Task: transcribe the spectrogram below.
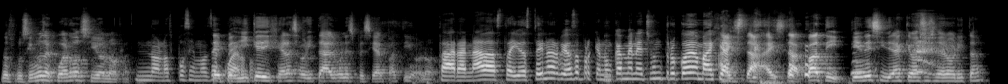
¿Nos pusimos de acuerdo, sí o no, Pati? No nos pusimos de Te acuerdo. pedí que dijeras ahorita algo en especial, Pati, o no. Para nada, hasta yo estoy nerviosa porque nunca me han hecho un truco de magia. Ahí está, ahí está. Pati, ¿tienes idea qué va a suceder ahorita?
